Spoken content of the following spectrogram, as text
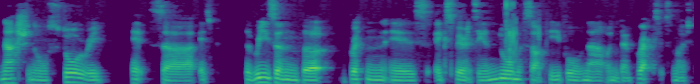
national story. It's, uh, it's the reason that Britain is experiencing enormous upheaval now, and you know, Brexit's the most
